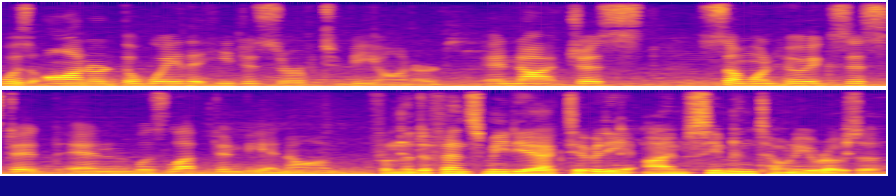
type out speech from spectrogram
was honored the way that he deserved to be honored, and not just someone who existed and was left in Vietnam. From the Defense Media Activity, I'm Seaman Tony Rosa.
